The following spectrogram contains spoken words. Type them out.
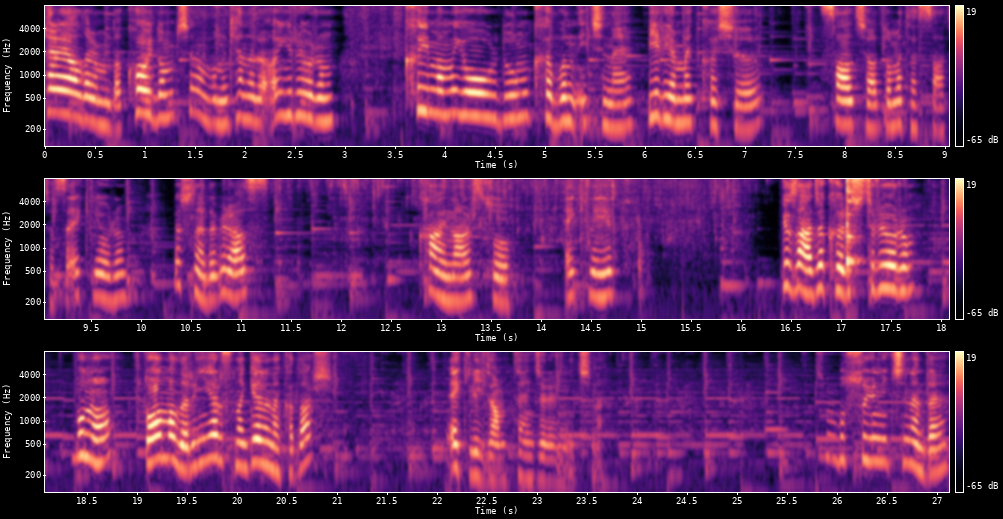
Tereyağlarımı da koydum. Şimdi bunu kenara ayırıyorum. Kıymamı yoğurduğum kabın içine bir yemek kaşığı salça, domates salçası ekliyorum. Üstüne de biraz kaynar su ekleyip güzelce karıştırıyorum. Bunu dolmaların yarısına gelene kadar ekleyeceğim tencerenin içine. Şimdi bu suyun içine de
